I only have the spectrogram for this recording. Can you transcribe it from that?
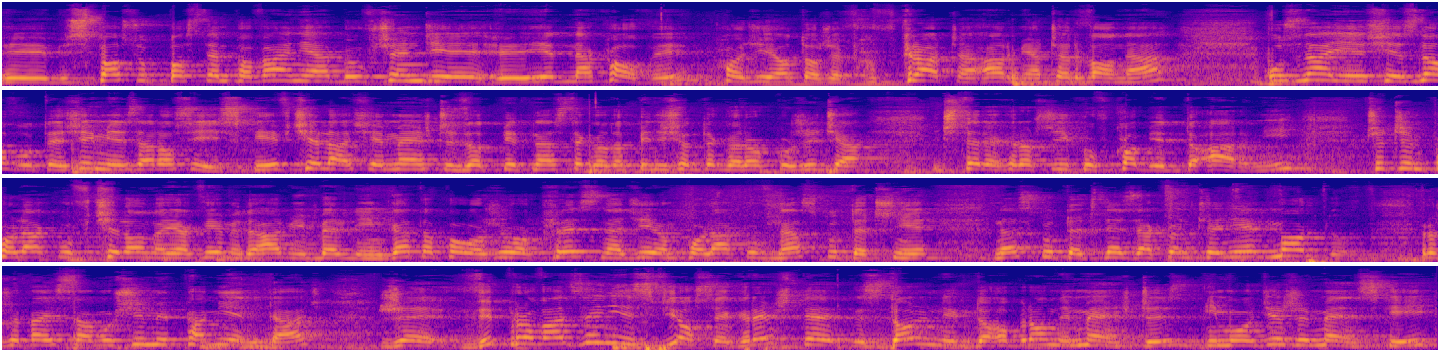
Y, Sposób postępowania był wszędzie y, jednakowy. Chodzi o to, że wkracza Armia Czerwona, uznaje się znowu te ziemie za rosyjskie, wciela się mężczyzn od 15 do 50 roku życia i czterech roczników kobiet do armii, przy czym Polaków wcielono, jak wiemy, do armii Berlinga, to położyło kres nadziejom Polaków na, skutecznie, na skuteczne zakończenie mordów. Proszę Państwa, musimy pamiętać, że wyprowadzenie z wiosek resztę zdolnych do obrony mężczyzn i młodzieży męskiej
